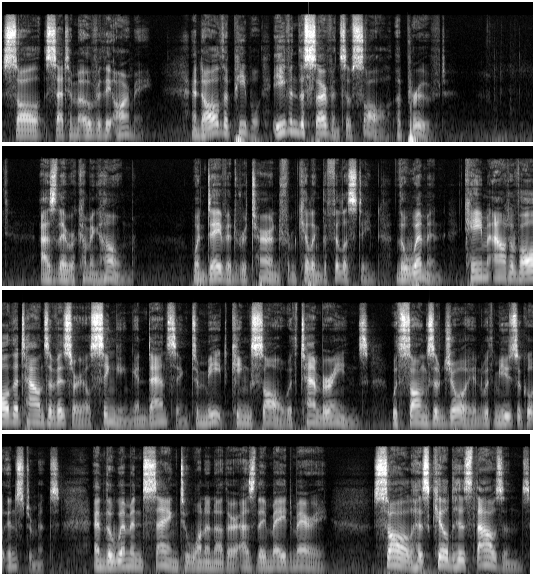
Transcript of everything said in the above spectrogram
Saul set him over the army, and all the people, even the servants of Saul, approved. As they were coming home, when David returned from killing the Philistine, the women came out of all the towns of Israel singing and dancing to meet King Saul with tambourines, with songs of joy, and with musical instruments. And the women sang to one another as they made merry Saul has killed his thousands,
